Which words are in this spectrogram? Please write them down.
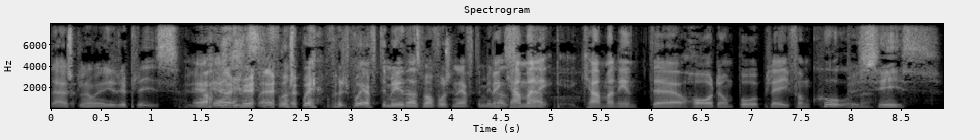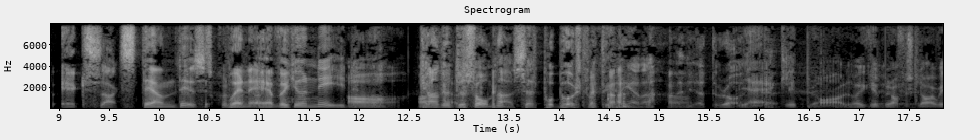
det här skulle nog i repris. Ja. först, på, först på eftermiddagen, så man får sin eftermiddags... Men kan man, kan man inte ha dem på play-funktion? Precis. Exakt. Ständigt, whenever you need. Ja. Kan du inte somna, sätt på börsnoteringarna. Jättebra. Jäkligt bra. Det var ett bra förslag.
